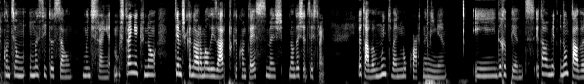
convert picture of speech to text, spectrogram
aconteceu uma situação muito estranha. Estranha que não temos que normalizar porque acontece, mas não deixa de ser estranho. Eu estava muito bem no meu quarto, na minha, e de repente, eu estava não estava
